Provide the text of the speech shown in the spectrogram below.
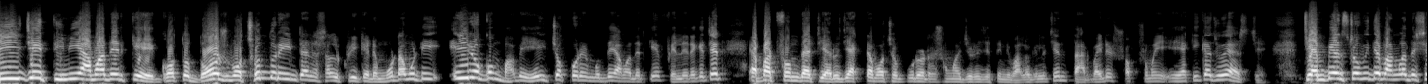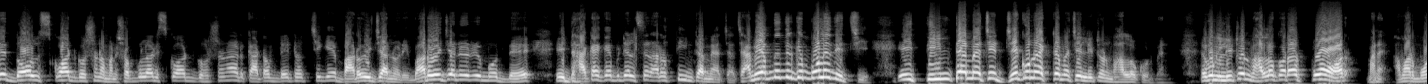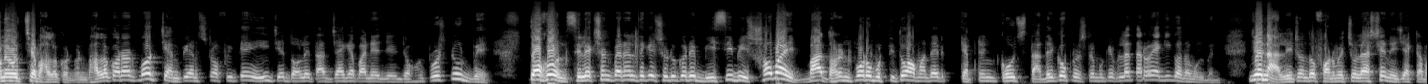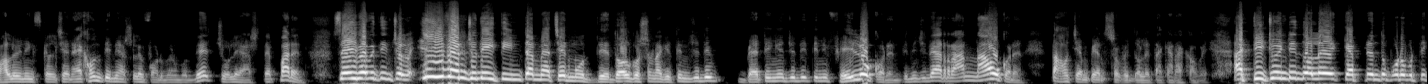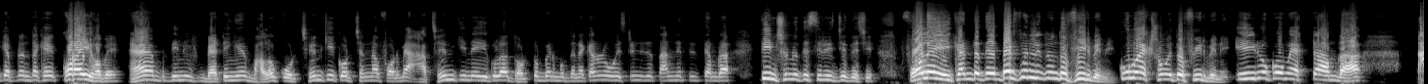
এই যে তিনি আমাদেরকে গত দশ বছর ধরে ইন্টারন্যাশনাল ক্রিকেটে মোটামুটি এইরকম ভাবে এই চক্করের মধ্যে আমাদেরকে ফেলে রেখেছেন অ্যাপার্ট ফ্রম দ্যাট ইয়ার যে একটা বছর পুরোটা সময় জুড়ে যে তিনি ভালো খেলেছেন, তার বাইরে সবসময় এই একই কাজ হয়ে আসছে। চ্যাম্পিয়ন্স ট্রফিতে বাংলাদেশের দল স্কোয়াড ঘোষণা মানে সবগুলোর স্কোয়াড ঘোষণার কাট অফ ডেট হচ্ছে গিয়ে বারোই জানুয়ারি। বারোই জানুয়ারির মধ্যে এই ঢাকা ক্যাপিটালসের আরও তিনটা ম্যাচ আছে। আমি আপনাদেরকে বলে দিচ্ছি, এই তিনটা ম্যাচের যে কোনো একটা ম্যাচে লিটন ভালো করবেন। এবং লিটন ভালো করার পর মানে আমার মনে হচ্ছে ভালো করবেন, ভালো করার পর চ্যাম্পিয়ন্স ট্রফিতে এই যে দলে তার জায়গা পানিয়ে যে যখন প্রশ্ন উঠবে, তখন সিলেকশন প্যানেল থেকে শুরু করে বিসিবি সবাই বা ধরেন পরবর্তীতেও আমাদের ক্যাপ্টেন কোচ তাদেরকেও প্রশ্নের মুখে ফেলে, তারাও একই কথা বলবেন যে, না, লিটন তো ফর্মে চলে আসছেন এই যে একটা ভালো ইনিংস খেলছেন, এখন তিনি আসলে ফর্মের মধ্যে চলে আসতে পারেন। সো এইভাবে তিনি চলবেন ইভেন যদি এই তিনটা ম্যাচের মধ্যে দল ঘোষণা আগে তিনি যদি ব্যাটিং এ যদি তিনি ফেইলও করেন, তিনি যদি আর রান নাও করেন, তাও চ্যাম্পিয়ন্স ট্রফির দলে তাকে রাখা হবে। আর টি টোয়েন্টি দলে ক্যাপ্টেন তো পরবর্তী ক্যাপ্টেন তাকে করাই হবে। হ্যাঁ তিনি ব্যাটিং এ ভালো করছেন কি করছেন না ফর্মে আছেন কি না এগুলো ধর্তব্যের মধ্যে না। কারণ ওয়েস্ট ইন্ডিজে তার নেতৃত্বে আমরা তিন শূন্যতে সিরিজ জিতেছি। ফলে এইখানটাতে ব্যাটসম্যান লিটন তো ফিরবে ফিরবেনি কোনো এক সময় তো ফিরবে ফিরবেনি এইরকম একটা আমরা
